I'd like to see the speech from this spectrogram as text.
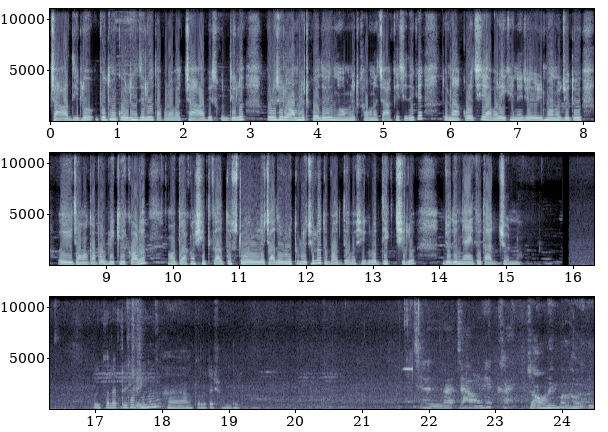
চা দিল। প্রথমে কোল্ড ড্রিঙ্কস দিল তারপর আবার চা বিস্কুট দিল। বলেছিল অমলেট করে দেবে কিন্তু অমলেট খাব না চা খেয়েছি দেখে। তো না করেছি আবার এইখানে যে মনদ যেহেতু ওই জামা কাপড় বিক্রি করে তো এখন শীতকাল তো স্টোল চাদরগুলো তুলেছিল তো বদ্দি আবার সেগুলো দেখছিল যদি নেয় তো তার জন্য। ওই কালারটা হ্যাঁ ওই কালারটা সুন্দর। চা অনেকবার খাওয়াই তুই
